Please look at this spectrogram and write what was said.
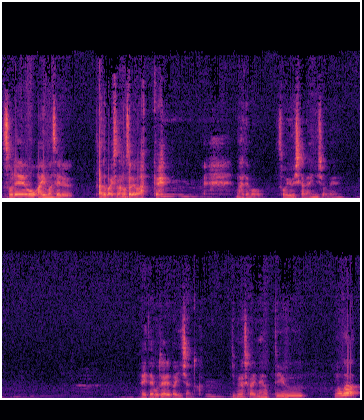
それを歩ませるアドバイスなの？それはあって。うん まあでも、そういうしかないんでしょうね。やりたいことやればいいじゃんとか、うん自分らしくありなよっていうのが、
